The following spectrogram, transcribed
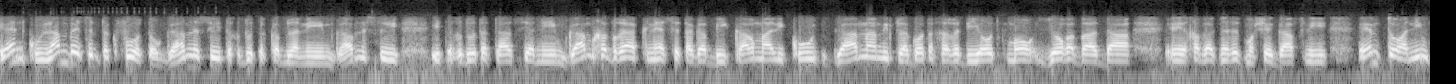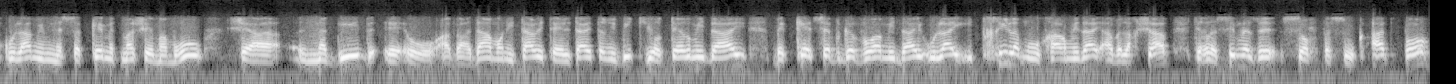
כן, כולם בעצם תקפו אותו, גם נשיא התאחדות הקבלנים, גם נשיא התאחדות התעשיינים, גם חברי הכנסת, אגב, בעיקר מהליכוד, גם מהמפלגות החרדיות, כמו יו"ר הוועדה, אה, חבר הכנסת משה גפני, הם טוענים כולם, אם נסכם את מה שהם אמרו, שהנגיד, אה, או הוועדה המוניטרית העלתה את הריבית יותר מדי, בקצב גבוה מדי, אולי התחילה מאוחר מדי, אבל עכשיו צריך לשים לזה סוף פסוק. עד פה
